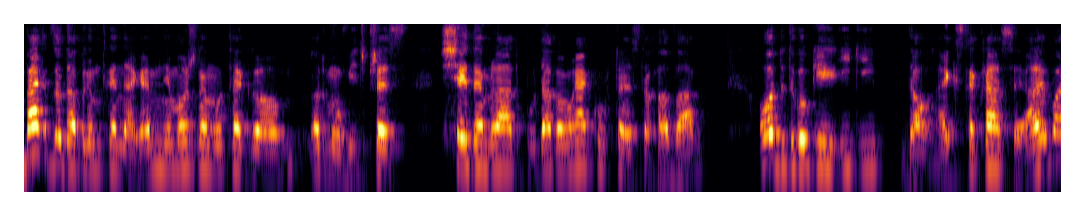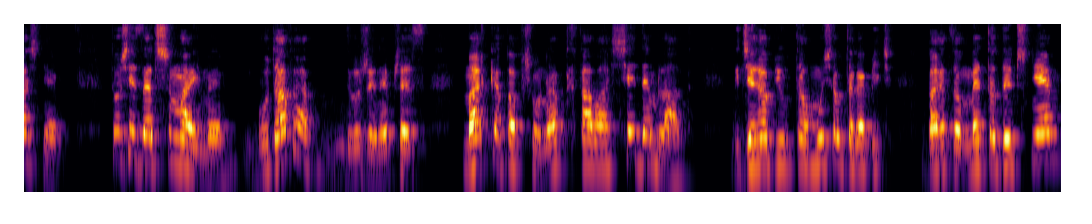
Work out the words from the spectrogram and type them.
bardzo dobrym trenerem, nie można mu tego odmówić. Przez 7 lat budował Raków Częstochowa, od drugiej ligi do ekstraklasy. Ale właśnie, tu się zatrzymajmy. Budowa drużyny przez Marka Papszuna trwała 7 lat, gdzie robił to, musiał to robić bardzo metodycznie,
